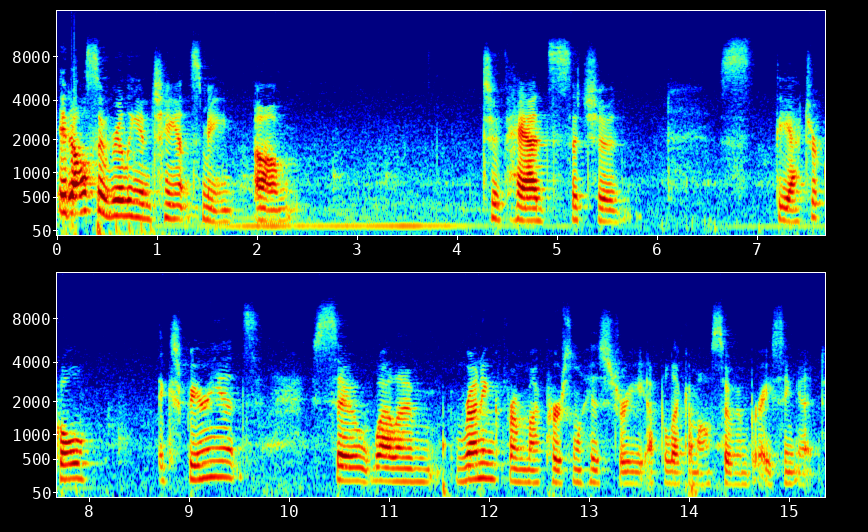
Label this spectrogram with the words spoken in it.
It also really enchants me um, to have had such a theatrical experience. So while I'm running from my personal history, I feel like I'm also embracing it.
